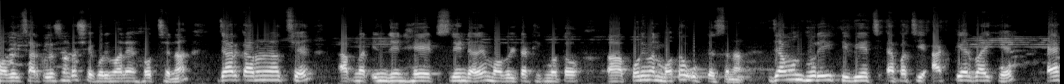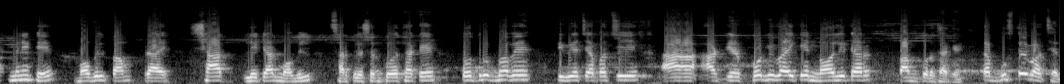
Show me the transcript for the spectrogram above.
মোবিল সার্কুলেশনটা সে পরিমাণে হচ্ছে না। যার কারণে হচ্ছে আপনার ইঞ্জিন হেড সিলিন্ডারে মোবিলটা ঠিকমতো পরিমাণ মতো উঠতেছে না। যেমন ধরি টিভিএচ অ্যাপাচি আট টিয়ার বাইকে এক মিনিটে মোবিল পাম্প প্রায় সাত লিটার মোবিল সার্কুলেশন করে থাকে। তদ্রুপভাবে TVS Apache R TR four V বাইকে নয় লিটার পাম্প করে থাকে। তা বুঝতেই পারছেন,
